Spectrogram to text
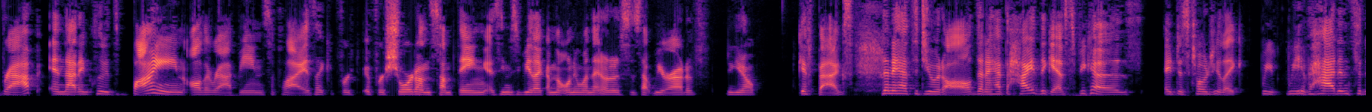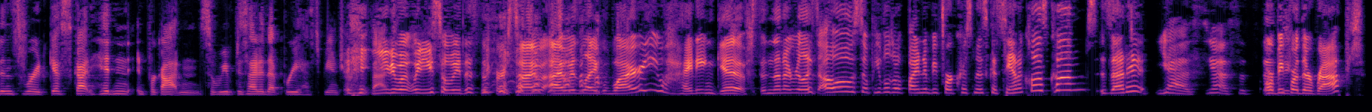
wrap, and that includes buying all the wrapping supplies. Like if we're if we're short on something, it seems to be like I'm the only one that notices that we are out of you know gift bags. Then I have to do it all. Then I have to hide the gifts because I just told you like we we have had incidents where gifts got hidden and forgotten. So we've decided that Brie has to be in charge of that. you know what? When you told me this the first time, I was like, "Why are you hiding gifts?" And then I realized, oh, so people don't find them before Christmas because Santa Claus comes. Is that it? yes, yes, that's- Or that's before they're wrapped?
